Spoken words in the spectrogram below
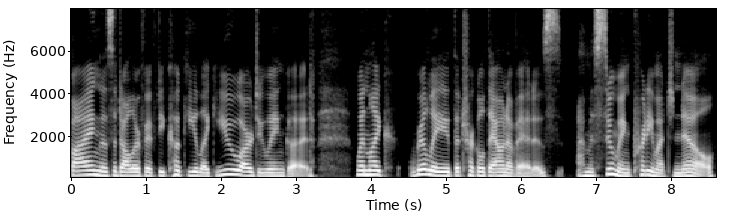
buying this $1.50 cookie, like you are doing good. When, like, really the trickle down of it is, I'm assuming, pretty much nil.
